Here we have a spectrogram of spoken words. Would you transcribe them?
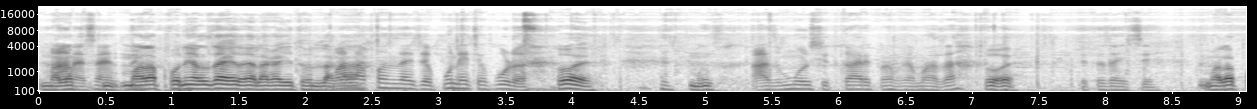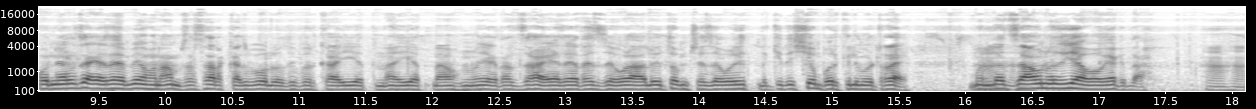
मला आणायला सांगितलं. मला पुण्याला जायला लागा इथून मला लागा पण जायचं पुण्याच्या पुढं. होय. मग? आज मुळशीत कार्यक्रम आहे माझा. होय. तिथं जायचंय. मला पुण्याला जायचं आहे म्हणून आमचा सारखाच बोलत होता, बरं काय येत नाही येत नाही म्हणून एकदा जायचं आता जवळ आलोय तुमच्या जवळ इथनं किती शंभर किलोमीटर आहे. म्हणलं जाऊनच यावं एकदा. हा हा.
